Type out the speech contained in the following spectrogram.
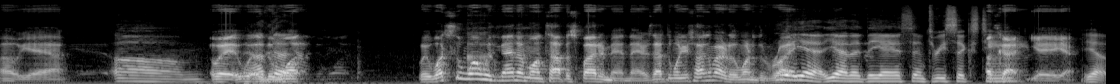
Oh yeah. Um. Wait, wait the got, one. Wait, what's the one with Venom on top of Spider-Man? There is that the one you're talking about, or the one to the right? Yeah, yeah, yeah. The, the ASM 316. Okay. Yeah, yeah, yeah. Yeah.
